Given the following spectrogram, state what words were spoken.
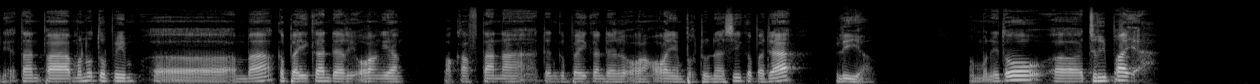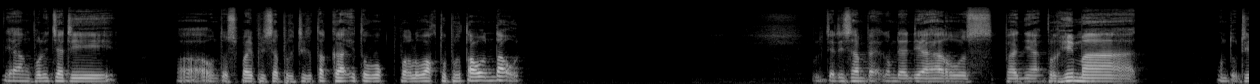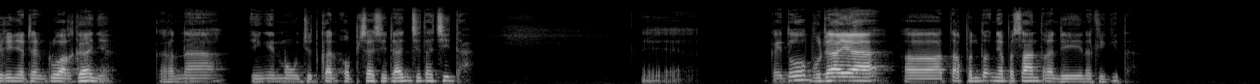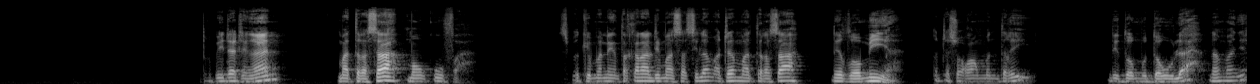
ya, tanpa menutupi uh, kebaikan dari orang yang wakaf tanah dan kebaikan dari orang-orang yang berdonasi kepada beliau. Namun itu uh, jeripayah yang boleh jadi uh, untuk supaya bisa berdiri tegak itu perlu waktu bertahun-tahun. Boleh jadi sampai kemudian dia harus banyak berhemat untuk dirinya dan keluarganya karena ingin mewujudkan obsesi dan cita-cita. Ya. Itu budaya uh, terbentuknya pesantren di negeri kita. Berbeda dengan madrasah maukufah. Sebagaimana yang terkenal di masa silam ada madrasah nizamiyah. Ada seorang menteri, Nizamudaulah namanya.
